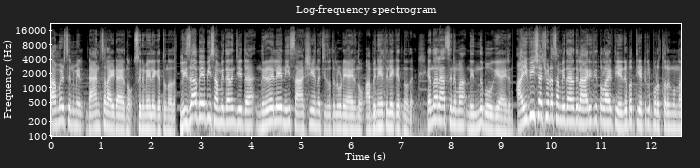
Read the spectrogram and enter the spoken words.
തമിഴ് സിനിമയിൽ ഡാൻസർ ആയിട്ടായിരുന്നു സിനിമയിലേക്ക് എത്തുന്നത്. ലിസ ബേബി സംവിധാനം ചെയ്ത നിഴലേ നീ സാക്ഷി എന്ന ചിത്രത്തിലൂടെയായിരുന്നു അഭിനയത്തിലേക്ക് എത്തുന്നത്. എന്നാൽ ആ സിനിമ നിന്നു പോവുകയായിരുന്നു. ഐ വി ശശിയുടെ സംവിധാനത്തിൽ ആയിരത്തി തൊള്ളായിരത്തി എഴുപത്തി എട്ടിൽ പുറത്തിറങ്ങുന്ന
